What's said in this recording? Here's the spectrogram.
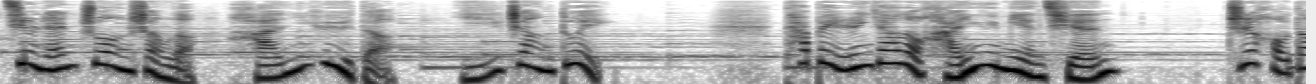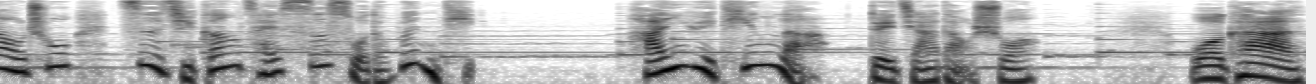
竟然撞上了韩愈的仪仗队。他被人押到韩愈面前，只好道出自己刚才思索的问题。韩愈听了，对贾岛说：“我看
